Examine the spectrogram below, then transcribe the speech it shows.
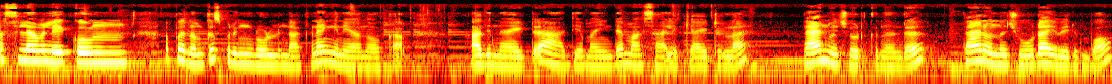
അസ്സാം വലൈക്കും അപ്പോൾ നമുക്ക് സ്പ്രിംഗ് റോൾ ഉണ്ടാക്കണം എങ്ങനെയാണെന്ന് നോക്കാം. അതിനായിട്ട് ആദ്യം അതിന്റെ മസാലയ്ക്കായിട്ടുള്ള പാൻ വെച്ച് കൊടുക്കുന്നുണ്ട്. പാൻ ഒന്ന് ചൂടായി വരുമ്പോൾ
